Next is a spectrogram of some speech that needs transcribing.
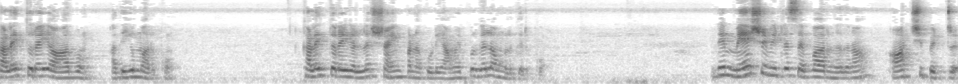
கலைத்துறை ஆர்வம் அதிகமாக இருக்கும். கலைத்துறைகளில் ஷைன் பண்ணக்கூடிய அமைப்புகள் அவங்களுக்கு இருக்கும். இதே மேஷ வீட்டில் செவ்வாய் இருந்ததுன்னா ஆட்சி பெற்று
